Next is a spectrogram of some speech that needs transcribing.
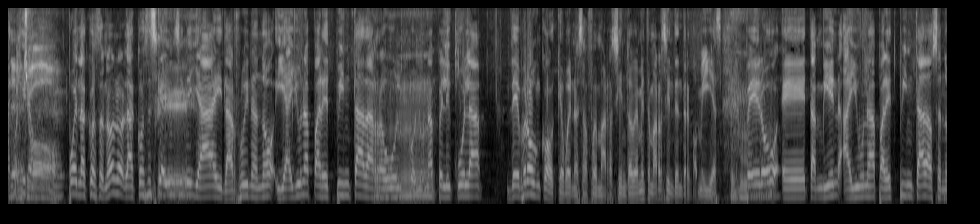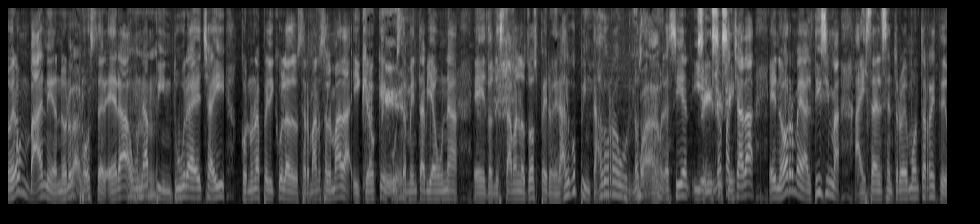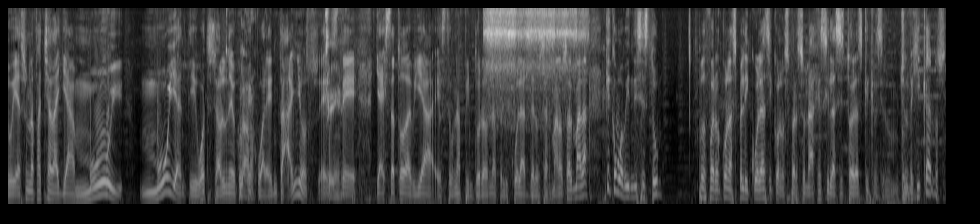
Me imagino. Pues la cosa, no, no, la cosa es que hay un Sí. cine ya y las ruinas, no, y hay una pared pintada, Raúl, con una película de Bronco, que bueno, esa fue más reciente, obviamente más reciente entre comillas, pero eh, también hay una pared pintada, o sea, no era un banner, no era un póster, era una pintura hecha ahí con una película de los hermanos Almada, y creo que justamente había una eh, donde estaban los dos, pero era algo pintado, Raúl, no sé cómo le hacían, y Sí, una sí. fachada enorme, altísima, ahí está en el centro de Monterrey, te digo, ya es una fachada ya muy muy antigua, te estoy hablando yo creo Claro. que 40 años. Este, ya está todavía este, una pintura de una película de los hermanos Almada, que como bien dices tú, pues fueron con las películas y con los personajes y las historias que crecieron muchos mexicanos.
